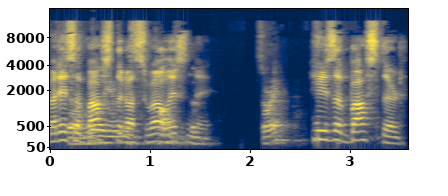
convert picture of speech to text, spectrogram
But it's So a bastard as well, isn't he? Sorry? He's a bastard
